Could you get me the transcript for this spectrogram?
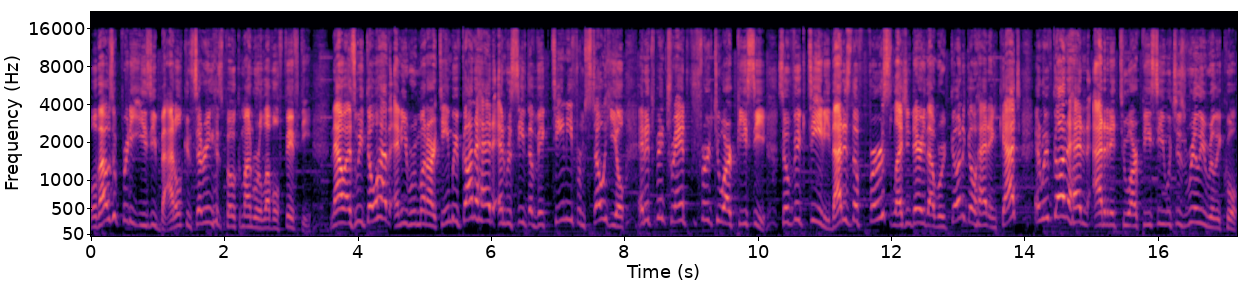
Well, that was a pretty easy battle considering his Pokemon were level 50. Now, as we don't have any room on our team, we've gone ahead and received a Victini from Soheel, and it's been transferred to our PC. So Victini, that is the first legendary that we're going to go ahead and catch, and we've gone ahead and added it to our PC, which is really, really cool.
